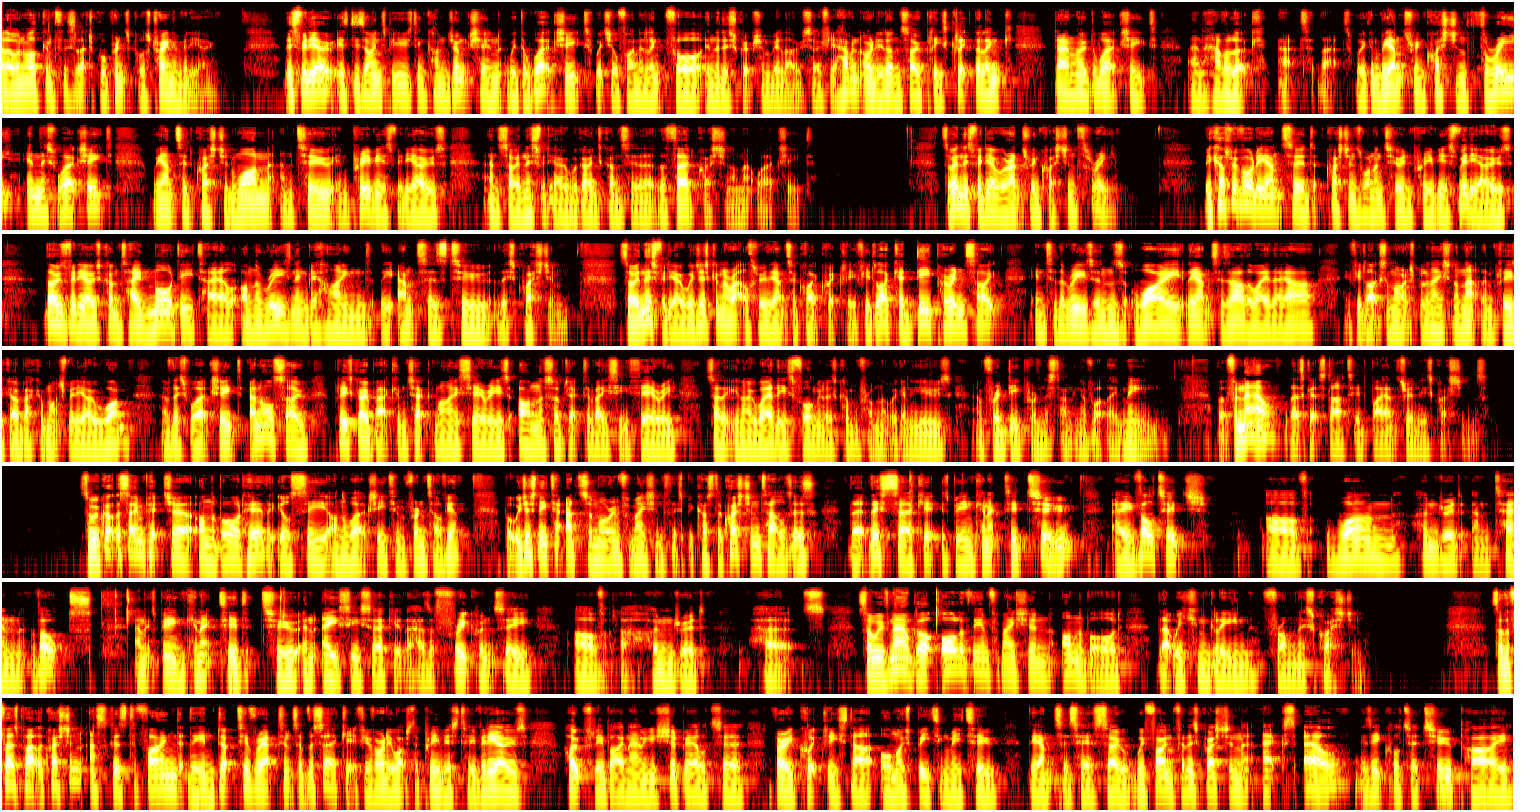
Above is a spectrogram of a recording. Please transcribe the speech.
Hello and welcome to this Electrical Principles training video. This video is designed to be used in conjunction with the worksheet which you'll find a link for in the description below. So if you haven't already done so, please click the link, download the worksheet and have a look at that. We're going to be answering question three in this worksheet. We answered question one and two in previous videos and so in this video we're going to consider the third question on that worksheet. So in this video we're answering question three. Because we've already answered questions one and two in previous videos, those videos contain more detail on the reasoning behind the answers to this question. So in this video, we're just going to rattle through the answer quite quickly. If you'd like a deeper insight into the reasons why the answers are the way they are, if you'd like some more explanation on that, then please go back and watch video one of this worksheet. And also, please go back and check my series on the subject of AC theory so that you know where these formulas come from that we're going to use and for a deeper understanding of what they mean. But for now, let's get started by answering these questions. So we've got the same picture on the board here that you'll see on the worksheet in front of you, but we just need to add some more information to this because the question tells us that this circuit is being connected to a voltage of 110 volts and it's being connected to an AC circuit that has a frequency of 100 hertz. So we've now got all of the information on the board that we can glean from this question. So the first part of the question asks us to find the inductive reactance of the circuit. If you've already watched the previous two videos, hopefully by now you should be able to very quickly start almost beating me to the answers here. So we find for this question that XL is equal to 2 pi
